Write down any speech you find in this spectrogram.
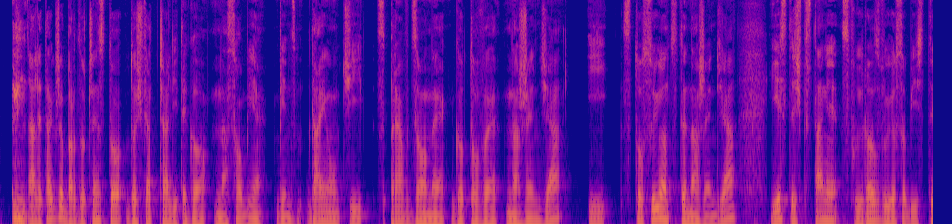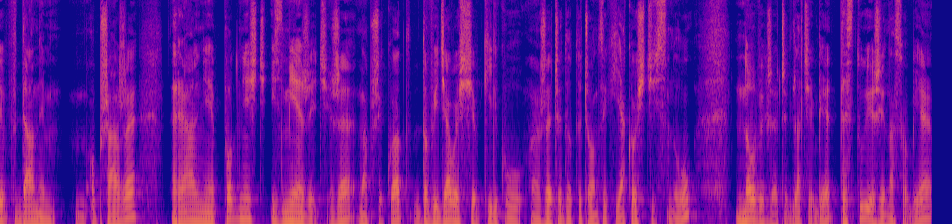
ale także bardzo często doświadczali tego na sobie, więc dają ci sprawdzone, gotowe narzędzia i stosując te narzędzia, jesteś w stanie swój rozwój osobisty w danym obszarze realnie podnieść i zmierzyć, że na przykład dowiedziałeś się kilku rzeczy dotyczących jakości snu, nowych rzeczy dla ciebie, testujesz je na sobie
